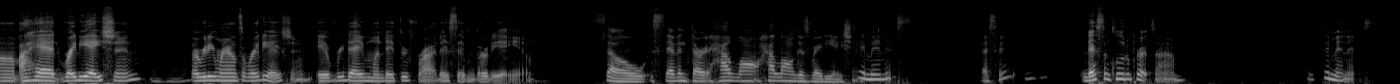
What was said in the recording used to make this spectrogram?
um, I had radiation, Mhm. 30 rounds of radiation every day, Monday through Friday, 7.30 a.m. So seven thirty. How long? How long is radiation? 10 minutes. That's it. And that's including prep time. It's 10 minutes.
